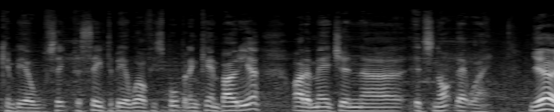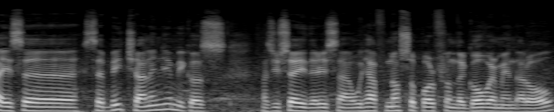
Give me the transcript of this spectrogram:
can be a, perceived to be a wealthy sport, but in Cambodia, I'd imagine uh, it's not that way. Yeah, it's a, it's a bit challenging because, as you say, there is uh, we have no support from the government at all.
